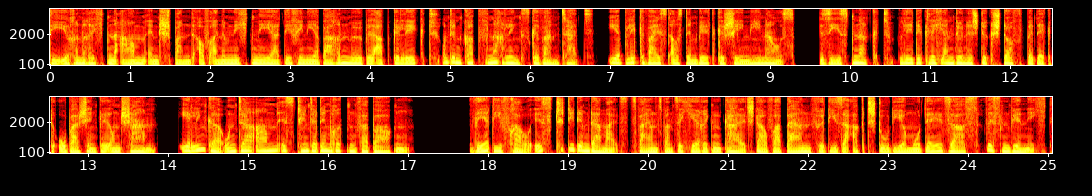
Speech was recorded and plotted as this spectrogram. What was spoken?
die ihren rechten Arm entspannt auf einem nicht näher definierbaren Möbel abgelegt und den Kopf nach links gewandt hat. Ihr Blick weist aus dem Bildgeschehen hinaus. Sie ist nackt, lediglich ein dünnes Stück Stoff bedeckt Oberschenkel und Scham. Ihr linker Unterarm ist hinter dem Rücken verborgen. Wer die Frau ist, die dem damals 22-jährigen Karl Stauffer Bern für diese Aktstudie Modell saß, wissen wir nicht.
